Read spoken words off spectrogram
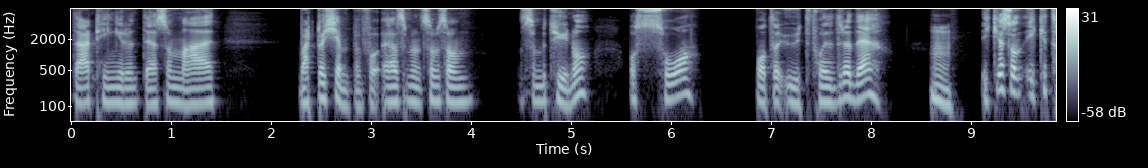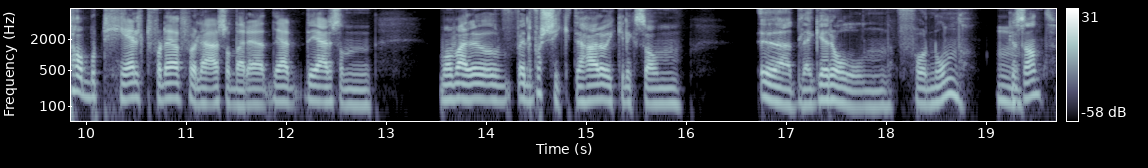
det er ting rundt det som er verdt å kjempe for, ja, som, som, som, som betyr noe, og så på en måte utfordre det. Mm. Ikke sånn, ikke ta bort helt, for det føler jeg er sånn derre det, det er sånn Man må være veldig forsiktig her, og ikke liksom ødelegge rollen for noen, Mm. ikke sant?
